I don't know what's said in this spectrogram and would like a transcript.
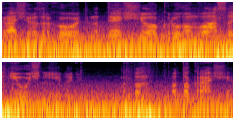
краще розраховувати на те, що кругом вас одні учні їдуть. Ото, ото краще.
